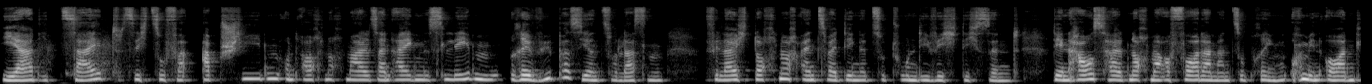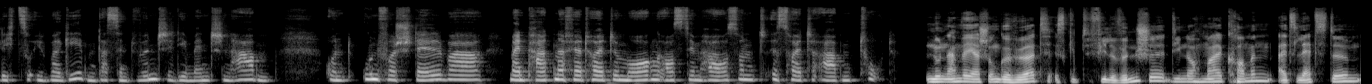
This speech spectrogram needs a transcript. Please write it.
Ja, die Zeit, sich zu verabschieden und auch nochmal sein eigenes Leben Revue passieren zu lassen. Vielleicht doch noch ein, zwei Dinge zu tun, die wichtig sind. Den Haushalt nochmal auf Vordermann zu bringen, um ihn ordentlich zu übergeben. Das sind Wünsche, die Menschen haben. Und unvorstellbar, mein Partner fährt heute Morgen aus dem Haus und ist heute Abend tot. Nun haben wir ja schon gehört, es gibt viele Wünsche, die nochmal kommen als letzte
